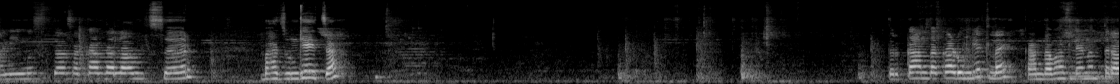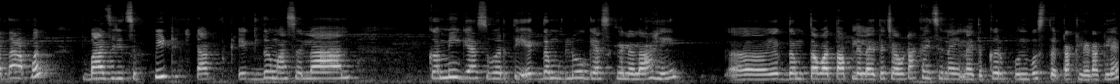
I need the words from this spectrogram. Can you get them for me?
आणि मस्त असा कांदा लालसर भाजून घ्यायचा. तर कांदा काढून घेतलाय. कांदा भाजल्यानंतर आता आपण बाजरीचं पीठ टाक एकदम असं लाल कमी गॅसवरती एकदम लो गॅस केलेला आहे. एकदम तवा तापलेला आहे त्याच्यावर टाकायचं नाही नाही तर करपून बसतं टाकल्या टाकल्या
